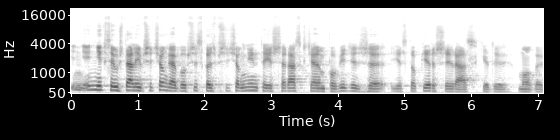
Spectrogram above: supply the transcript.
Nie, nie chcę już dalej przeciągać, bo wszystko jest przyciągnięte. Jeszcze raz chciałem powiedzieć, że jest to pierwszy raz, kiedy mogę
